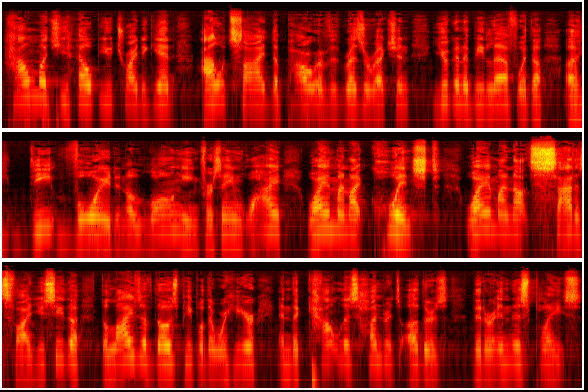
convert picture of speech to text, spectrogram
how much you help you try to get outside the power of his resurrection, you're going to be left with a, a deep void and a longing for saying, why, why am I not quenched? Why am I not satisfied? You see the, the lives of those people that were here and the countless hundreds others that are in this place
